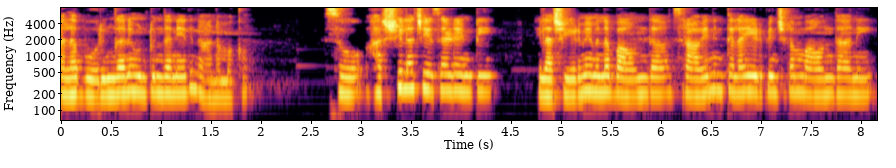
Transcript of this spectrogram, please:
అలా బోరింగ్గానే ఉంటుందనేది నా నమ్మకం. సో హర్షి ఇలా చేశాడేంటి? ఇలా చేయడం ఏమైనా బాగుందా? శ్రావ్యని ఇంత ఎలా ఏడిపించడం బాగుందా అని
